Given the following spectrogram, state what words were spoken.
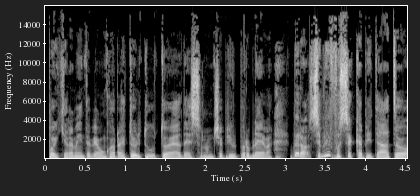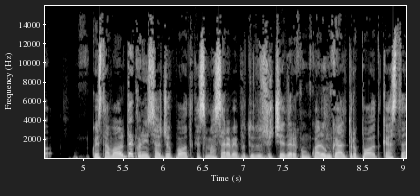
poi chiaramente abbiamo corretto il tutto e adesso non c'è più il problema. Però se vi fosse capitato questa volta con il saggio podcast, ma sarebbe potuto succedere con qualunque altro podcast,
